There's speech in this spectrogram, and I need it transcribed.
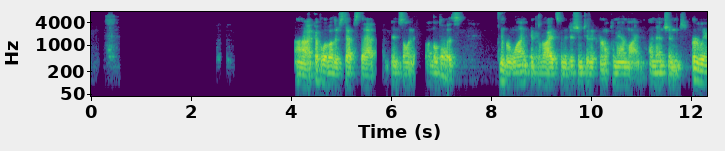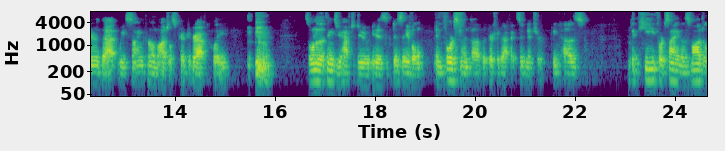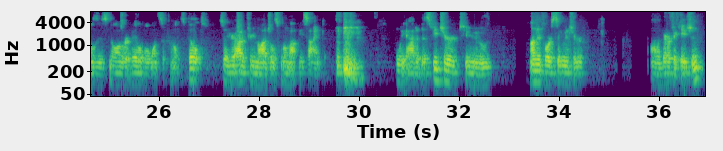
Uh, a couple of other steps that installing the bundle does. Number one, it provides an addition to the kernel command line. I mentioned earlier that we sign kernel modules cryptographically. so one of the things you have to do is disable enforcement of the cryptographic signature because the key for signing those modules is no longer available once the kernel is built, so your out of tree modules will not be signed. we added this feature to unenforced signature uh, verification.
